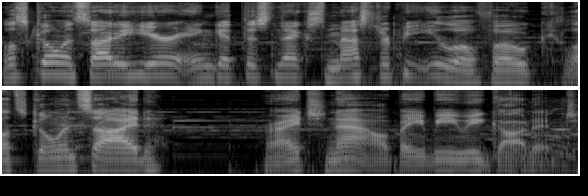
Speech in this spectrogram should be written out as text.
Let's go inside of here and get this next Master Pi'illo, folk. Let's go inside. Right now, baby. We got it.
